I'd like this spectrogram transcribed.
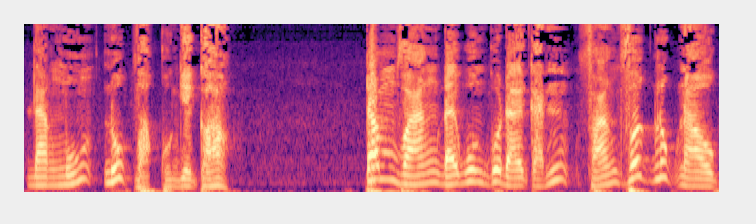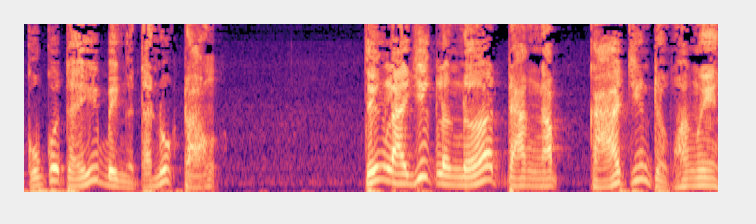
đang muốn nuốt vào quân dây con. Trăm vạn đại quân của đại cảnh phản phất lúc nào cũng có thể bị người ta nuốt trọn. Tiếng lại giết lần nữa tràn ngập cả chiến trường Hoa Nguyên.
